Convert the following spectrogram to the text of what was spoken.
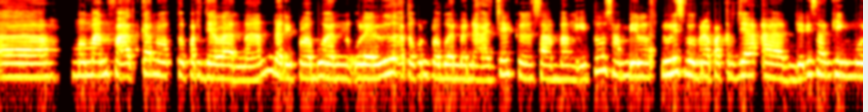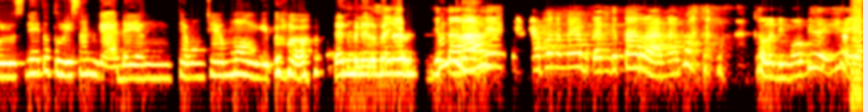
uh, memanfaatkan waktu perjalanan dari Pelabuhan Ulelu ataupun Pelabuhan Banda Aceh ke Sabang itu sambil nulis beberapa kerjaan. Jadi saking mulusnya itu tulisan nggak ada yang cemong-cemong gitu loh. Dan benar-benar getarannya apa namanya bukan getaran apa kalau di mobil iya ya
